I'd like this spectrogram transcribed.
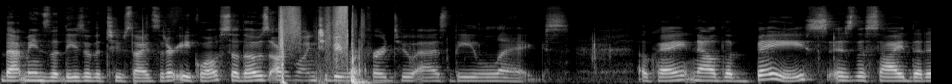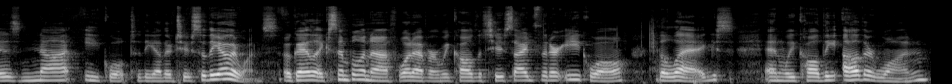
That means that these are the two sides that are equal. So those are going to be referred to as the legs. Okay, now the base is the side that is not equal to the other two. So the other ones, okay, like simple enough, whatever. We call the two sides that are equal the legs, and we call the other one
